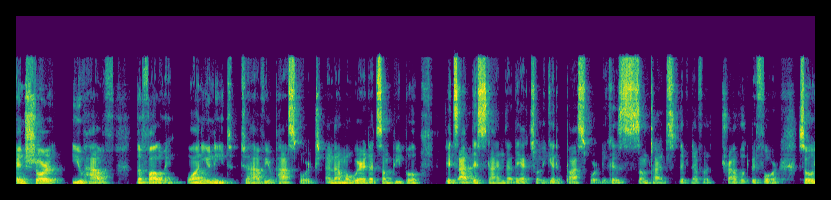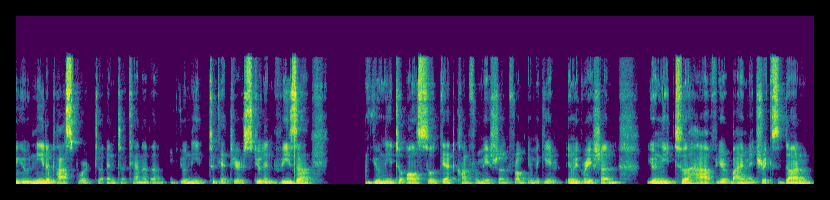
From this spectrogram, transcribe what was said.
ensure you have the following. One, you need to have your passport. And I'm aware that some people it's at this time that they actually get a passport because sometimes they've never traveled before. So you need a passport to enter Canada. You need to get your student visa. You need to also get confirmation from immigration. You need to have your biometrics done,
